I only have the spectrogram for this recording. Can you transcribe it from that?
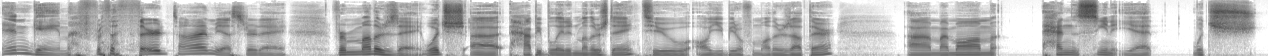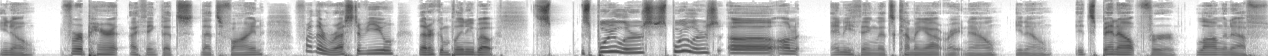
Endgame for the third time yesterday for Mother's Day, which uh, happy belated Mother's Day to all you beautiful mothers out there. Uh, my mom hadn't seen it yet, which you know, for a parent, I think that's that's fine. For the rest of you that are complaining about sp- spoilers, spoilers uh, on anything that's coming out right now, you know, it's been out for long enough.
